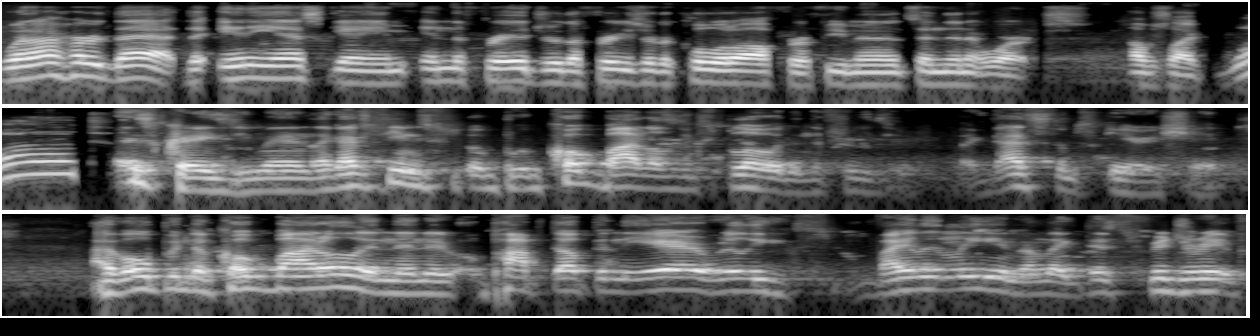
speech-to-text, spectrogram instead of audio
when I heard that the NES game in the fridge or the freezer to cool it off for a few minutes and then it works, I was like, what? It's crazy, man. Like I've seen uh, Coke bottles explode in the freezer. Like that's some scary shit. I've opened a Coke bottle and then it popped up in the air really violently, and I'm like, this refrigerator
